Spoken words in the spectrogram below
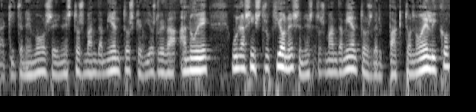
aquí tenemos en estos mandamientos que Dios le da a Noé unas instrucciones en estos mandamientos del pacto noélico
